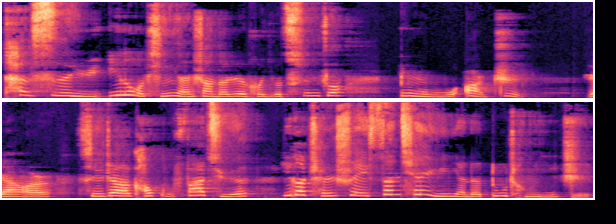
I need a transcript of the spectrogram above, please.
看似与伊洛平原上的任何一个村庄并无二致，然而随着考古发掘，一个沉睡三千余年的都城遗址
